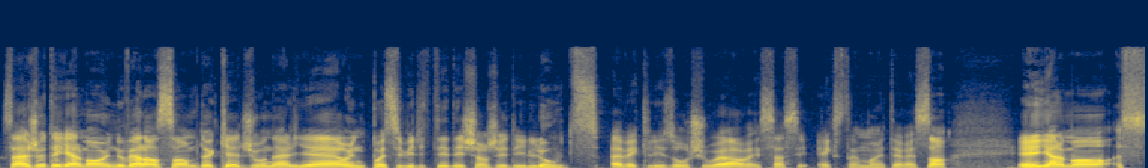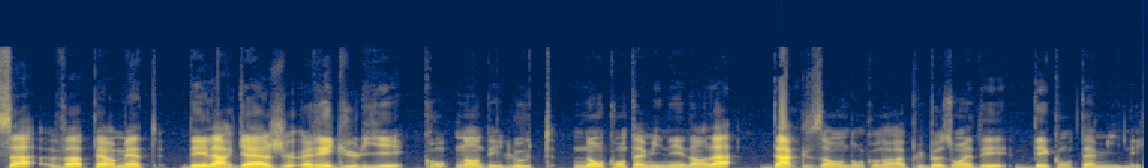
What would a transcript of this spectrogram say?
Ça ajoute également un nouvel ensemble de quêtes journalières, une possibilité d'échanger des loots avec les autres joueurs, et ça c'est extrêmement intéressant. Et également, ça va permettre des largages réguliers contenant des loots non contaminés dans la Dark Zone, donc on n'aura plus besoin des décontaminés.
